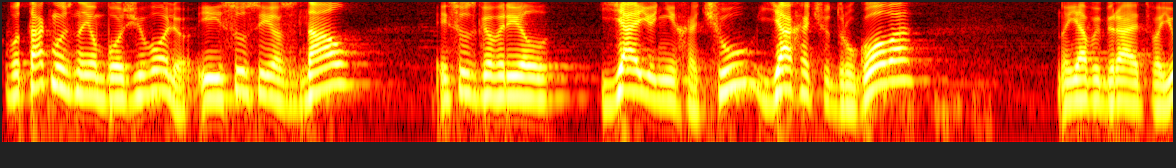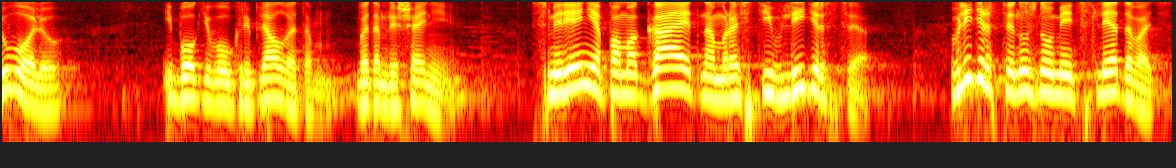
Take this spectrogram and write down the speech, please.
вот так мы узнаем Божью волю. И Иисус ее знал. Иисус говорил, я ее не хочу, я хочу другого, но я выбираю твою волю, и Бог его укреплял в этом, в этом решении. Смирение помогает нам расти в лидерстве. В лидерстве нужно уметь следовать,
